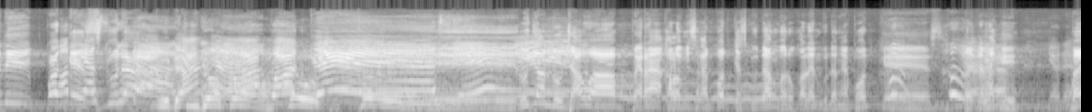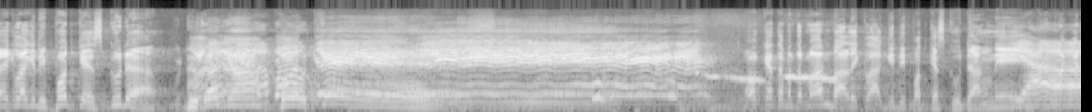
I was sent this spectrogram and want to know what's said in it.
lagi di podcast, Podcast Gudang. Gudang. Gudang. Ya, podcast. Yeay. Lu jangan dulu jawab, Pera. Kalau misalkan podcast Gudang, baru kalian Gudangnya podcast. Baik Ya. lagi. Yaudah. Baik lagi di podcast Gudang. Gudangnya podcast. Oke teman-teman, balik lagi di podcast Gudang nih. Iya. Karena kan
